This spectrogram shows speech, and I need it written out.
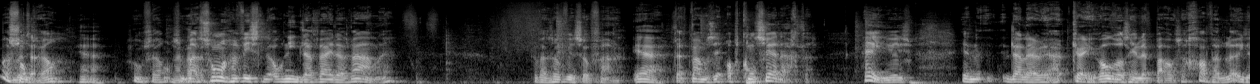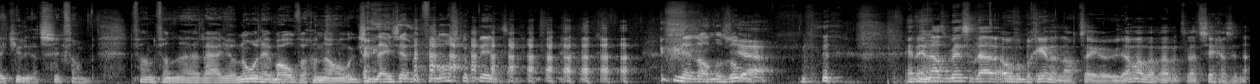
Soms wel. Ja. Soms wel. Maar Maar, sommigen wisten ook niet dat wij dat waren. Hè? Dat was ook weer zo vaak. Ja. Daar kwamen ze op het concert achter. Hé, hey, jullie... En daar kreeg ik ook wel eens in de pauze. God, wat leuk dat jullie dat stuk van, van, van eh, Radio Noord hebben overgenomen. Ik zei, deze heb ik van ons gepikt. Net andersom. Ja. En, en als mensen daarover beginnen nog tegen u dan, wat, wat, wat zeggen ze dan?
